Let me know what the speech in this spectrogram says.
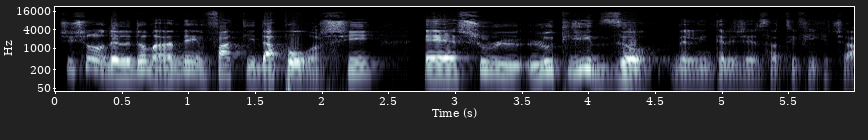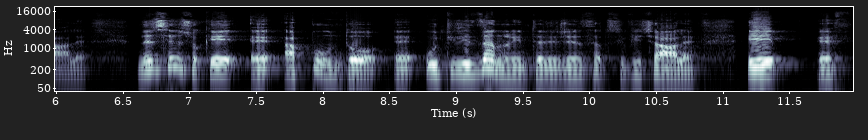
Ci sono delle domande infatti da porsi eh, sull'utilizzo dell'intelligenza artificiale, nel senso che eh, appunto eh, utilizzando l'intelligenza artificiale e eh,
